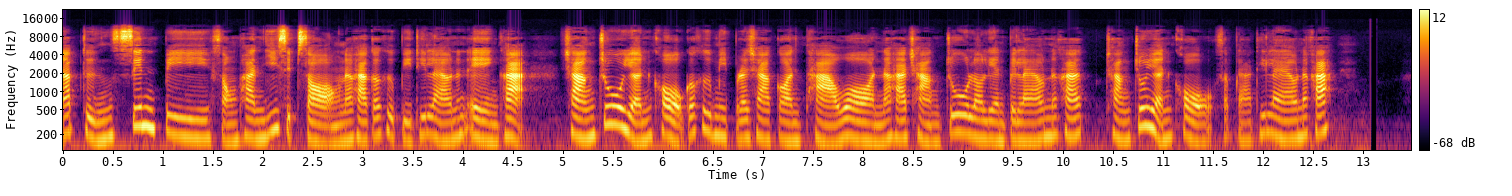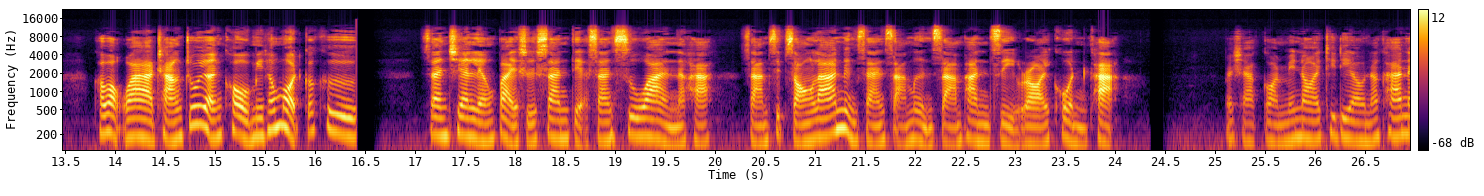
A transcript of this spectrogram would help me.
นับถึงสิ้นปี 2022 นะคะ ก็คือปีที่แล้วนั่นเองค่ะฉางจู้เหยินโขก็คือมีประชากรถาวรนนะคะฉางจู้เราเรียนไปแล้วนะคะฉางจู้เหยินโขสัปดาห์ที่แล้วนะคะ เขาบอกว่าฉางจู้หยวนโขมีทั้งหมดก็คือซันเชียนเหลียงไปหรือซันเตี่ยซันซวนนะคะ32ล้าน1 3 3 3 4 0 คนค่ะ ประชากรไม่น้อยทีเดียวนะคะ ใน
